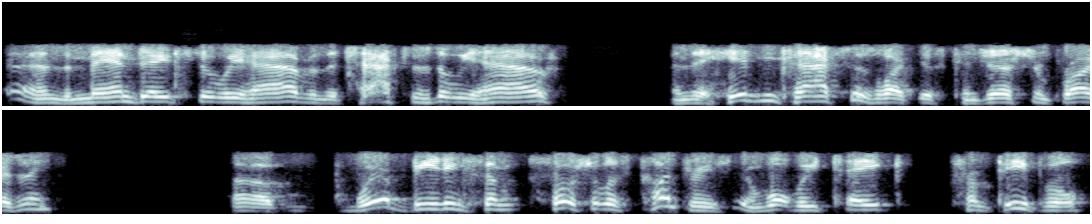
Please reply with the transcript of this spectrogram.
and the mandates that we have and the taxes that we have and the hidden taxes like this congestion pricing, uh, we're beating some socialist countries in what we take from people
